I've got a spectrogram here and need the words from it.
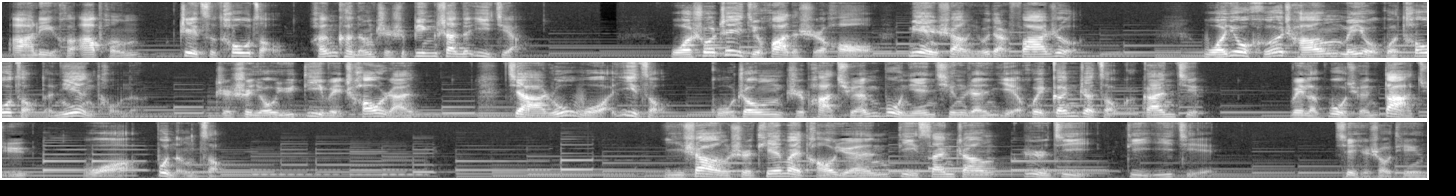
阿丽和阿鹏这次偷走，很可能只是冰山的一角。我说这句话的时候，面上有点发热。我又何尝没有过偷走的念头呢？只是由于地位超然，假如我一走，谷中只怕全部年轻人也会跟着走个干净。为了顾全大局，我不能走。以上是《天外桃源》第三章日记第一节，谢谢收听。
